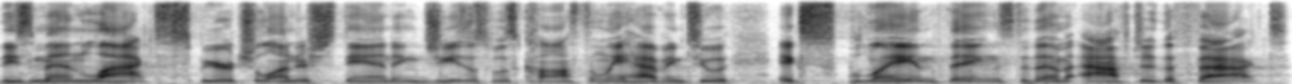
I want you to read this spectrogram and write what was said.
These men lacked spiritual understanding. Jesus was constantly having to explain things to them after the fact.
